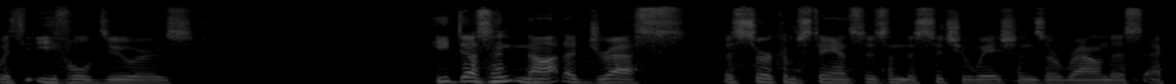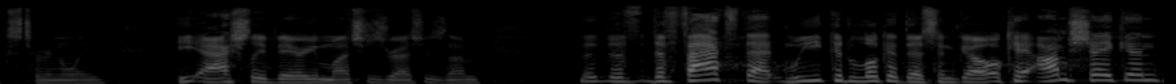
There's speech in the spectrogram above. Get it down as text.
with evildoers. He doesn't not address the circumstances and the situations around us externally. He actually very much addresses them. The, the, the fact that we could look at this and go, okay, I'm shaken,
